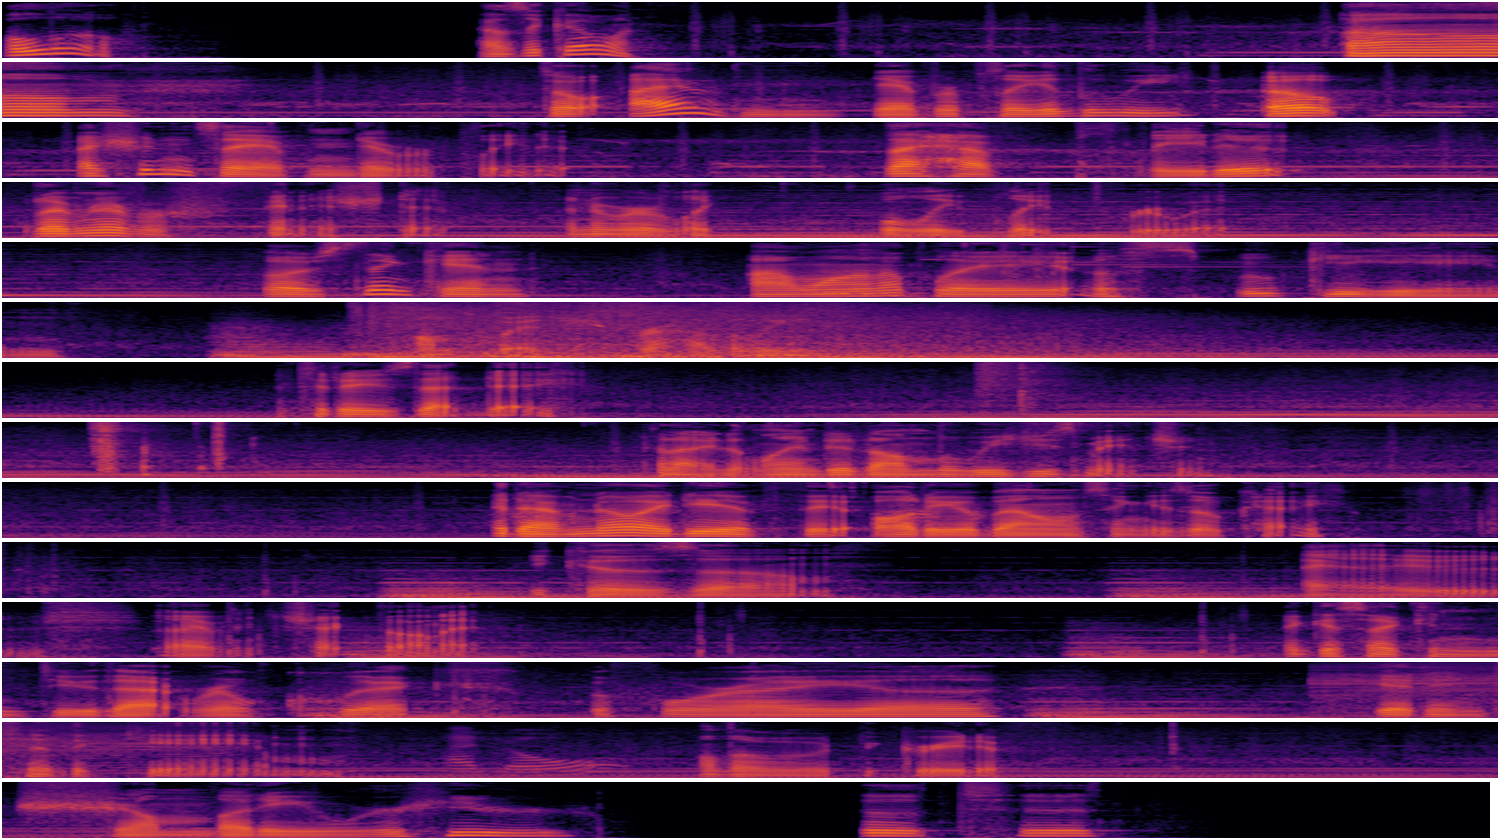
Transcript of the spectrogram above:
Hello. How's it going? Um, so I've never played Luigi. Oh, I shouldn't say I've never played it. I have played it, but I've never finished it. I never like fully played through it. So I was thinking, I want to play a spooky game on Twitch for Halloween. Today's that day. And I landed on Luigi's Mansion. And I have no idea if the audio balancing is okay. Because, um, I, I haven't checked on it. I guess I can do that real quick before I, uh, get into the game. Hello? Although it would be great if somebody were here to, to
